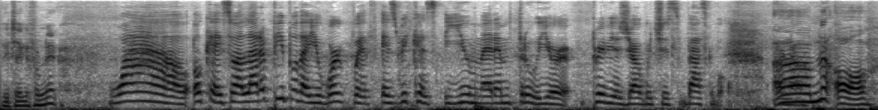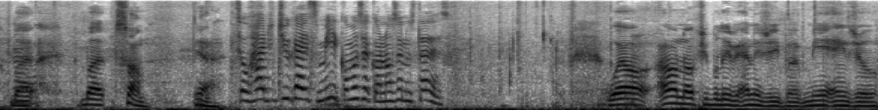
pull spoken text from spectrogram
we took it from there. Wow. Okay, so a lot of people that you work with is because you met him through your previous job, which is basketball. Um, not all, but but some. Yeah. So how did you guys meet? ¿Cómo se conocen ustedes? Well, I don't know if you believe in energy, but me and Angel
